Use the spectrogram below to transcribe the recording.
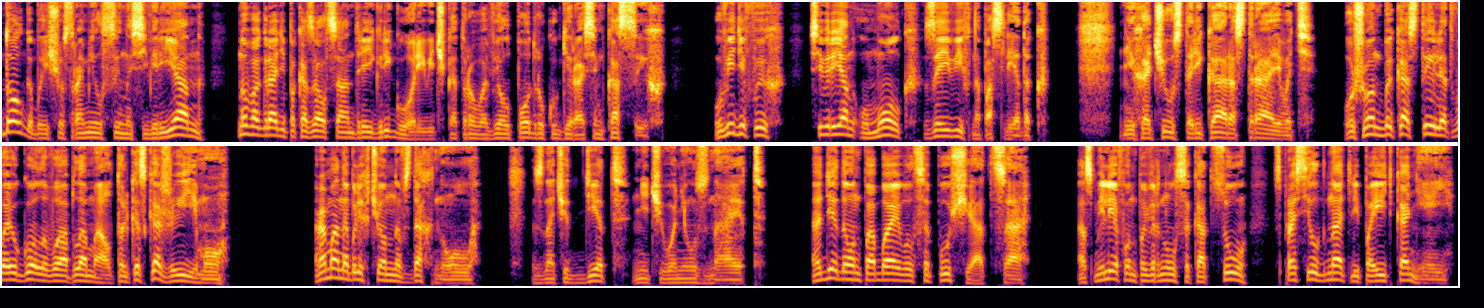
Долго бы еще срамил сына северьян, но в ограде показался Андрей Григорьевич, которого вел под руку Герасим Косых. Увидев их, северьян умолк, заявив напоследок. «Не хочу старика расстраивать. Уж он бы костыль твою голову обломал, только скажи ему». Роман облегченно вздохнул. «Значит, дед ничего не узнает». А деда он побаивался пуще отца. Осмелев, он повернулся к отцу, спросил, гнать ли поить коней.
